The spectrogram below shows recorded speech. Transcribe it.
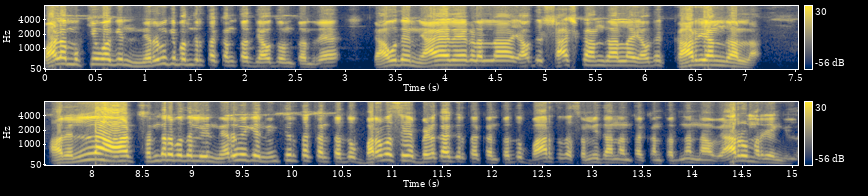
ಬಹಳ ಮುಖ್ಯವಾಗಿ ನೆರವಿಗೆ ಬಂದಿರತಕ್ಕಂಥದ್ದು ಯಾವುದು ಅಂತಂದ್ರೆ, ಯಾವುದೇ ನ್ಯಾಯಾಲಯಗಳಲ್ಲ, ಯಾವುದೇ ಶಾಸಕಾಂಗ ಅಲ್ಲ, ಯಾವುದೇ ಕಾರ್ಯಾಂಗ ಅಲ್ಲ. ಅವರೆಲ್ಲ ಆ ಸಂದರ್ಭದಲ್ಲಿ ನೆರವಿಗೆ ನಿಂತಿರ್ತಕ್ಕಂಥದ್ದು, ಭರವಸೆಯ ಬೆಳಕಾಗಿರ್ತಕ್ಕಂಥದ್ದು ಭಾರತದ ಸಂವಿಧಾನ ಅಂತಕ್ಕಂಥದ್ನ ನಾವ್ ಯಾರು ಮರೆಯಂಗಿಲ್ಲ.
